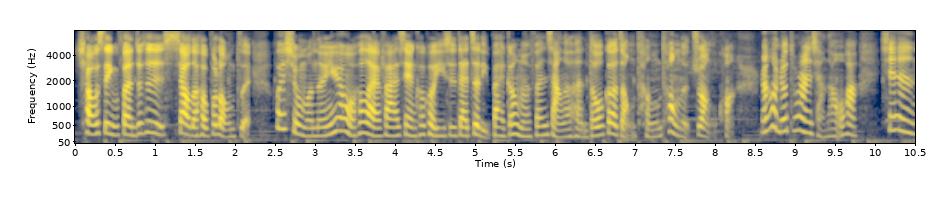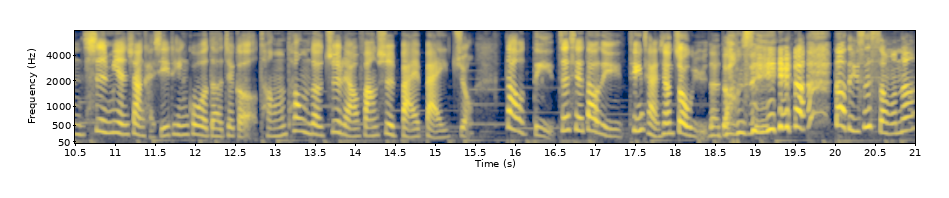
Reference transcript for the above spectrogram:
超兴奋，就是笑得合不拢嘴。为什么呢？因为我后来发现 Coco 医师在这礼拜跟我们分享了很多各种疼痛的状况，然后我就突然想到，哇，现在市面上凯西听过的这个疼痛的治疗方式百百种。到底这些到底听起来很像咒语的东西，到底是什么呢？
